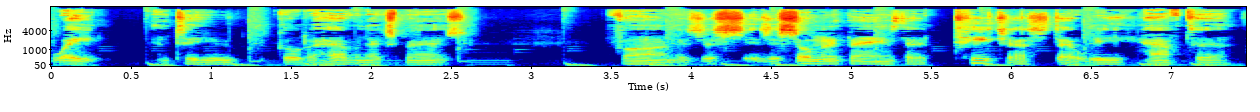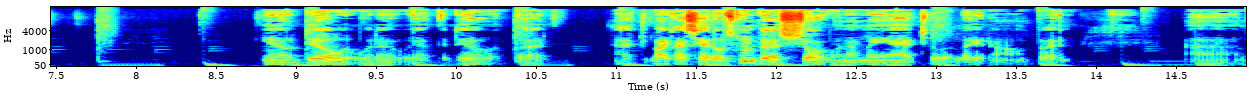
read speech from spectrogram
wait until you go to heaven experience fun. It's just it's just so many things that teach us that we have to you know deal with whatever we have to deal with but like I said, it was going to be a short one. I may add to it later on, but um,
